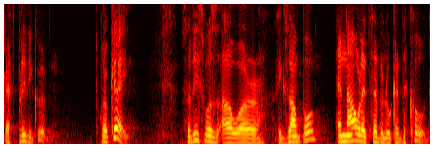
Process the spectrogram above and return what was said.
That's pretty good. Okay, so this was our example. And now let's have a look at the code.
